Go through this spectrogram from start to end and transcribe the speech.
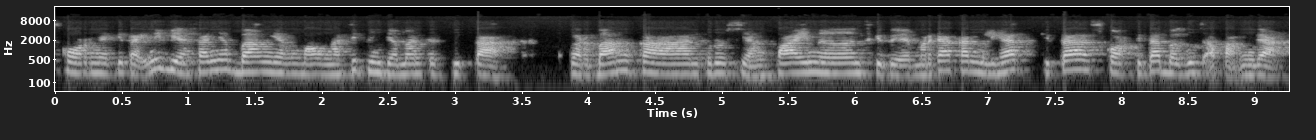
skornya kita ini biasanya bank yang mau ngasih pinjaman ke kita perbankan, terus yang finance gitu ya. Mereka akan melihat kita skor kita bagus apa enggak.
